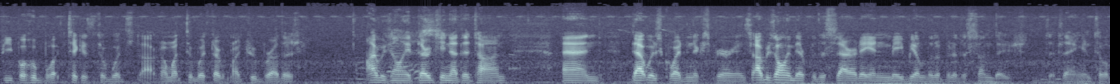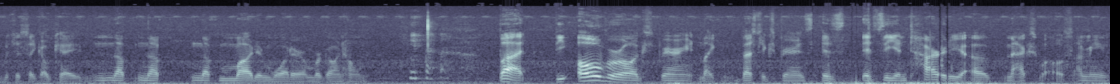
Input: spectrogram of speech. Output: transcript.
people who bought tickets to Woodstock. I went to Woodstock with my two brothers. Oh I my was only 13 at the time, and that was quite an experience. I was only there for the Saturday and maybe a little bit of the Sunday sh- thing until it was just like, okay, enough, enough, enough mud and water, and we're going home. But the overall experience, like best experience, is it's the entirety of Maxwell's. I mean,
